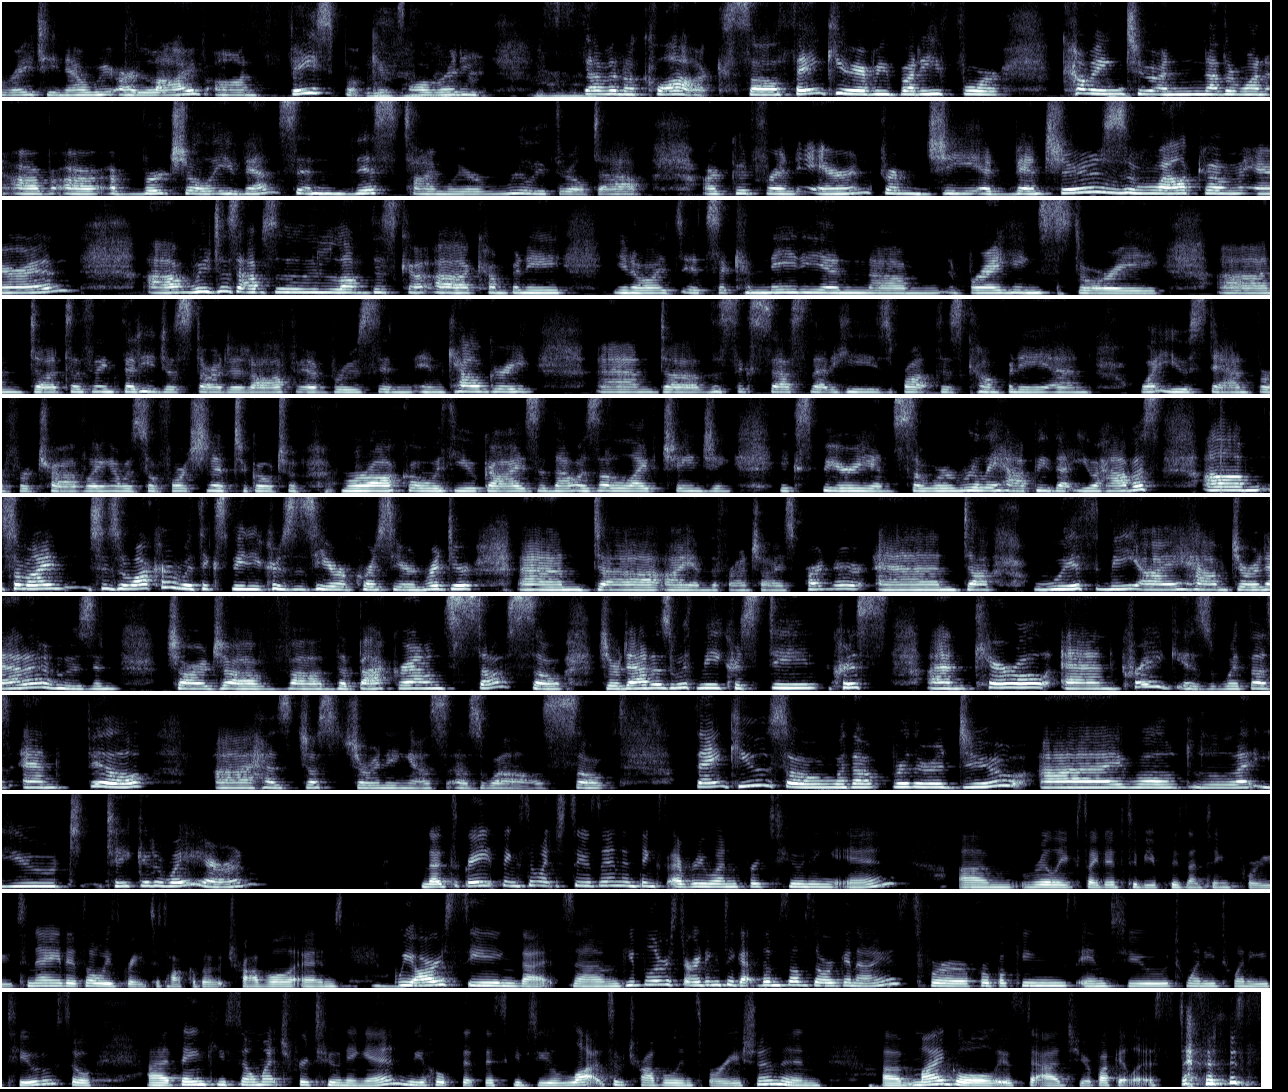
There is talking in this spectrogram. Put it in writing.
righty. Now we are live on Facebook. It's already seven o'clock. So thank you everybody for coming to another one of our, virtual events. And this time we are really thrilled to have our good friend Erin from G Adventures. Welcome, Erin. Uh, we just absolutely love this co uh, company. You know, it's, it's a Canadian um, bragging story. And uh, to think that he just started off, at Bruce, in, in Calgary, and uh, the success that he's brought this company and what you stand for for traveling. I was so fortunate to go to Morocco with you guys, and that was a life changing experience. So we're really happy that you have us. Um, so I'm Susan Walker with Expedia Cruises here, of course, here in Red Deer, and uh, I am the franchise partner. And uh, with me, I have Jordana, who's in charge of uh, the background stuff. So Jordana's with me, Christine, Chris, and Carol, and Craig is with us, and Phil uh, has just joining us as well. So thank you. So without further ado, I will let you take it away, Erin. That's great. Thanks so much, Susan. And thanks everyone for tuning in. I'm really excited to be presenting for you tonight. It's always great to talk about travel, and mm-hmm. we are seeing that um, people are starting to get themselves organized for, for bookings into 2022. So, uh, thank you so much for tuning in. We hope that this gives you lots of travel inspiration and uh, my goal is to add to your bucket list.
